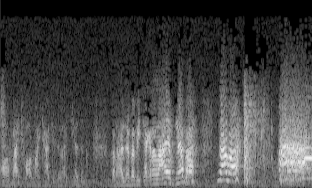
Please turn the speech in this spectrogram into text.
All right, all right. I did it. I killed him. But I'll never be taken alive. Never. Never. Ah!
